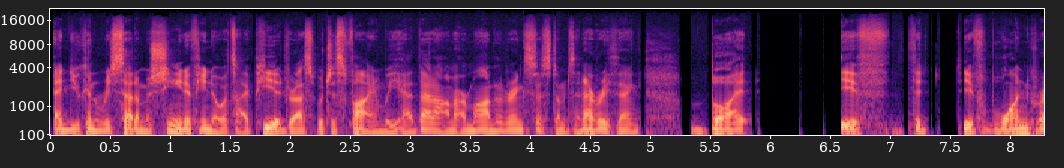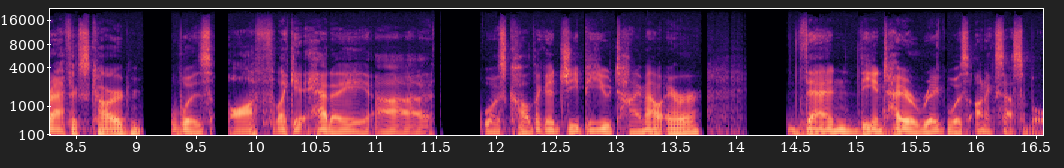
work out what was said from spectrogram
and you can reset a machine if you know its IP address, which is fine. We had that on our monitoring systems and everything. But if the if one graphics card was off, like it had a uh, what was called like a GPU timeout error, then the entire rig was unaccessible.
